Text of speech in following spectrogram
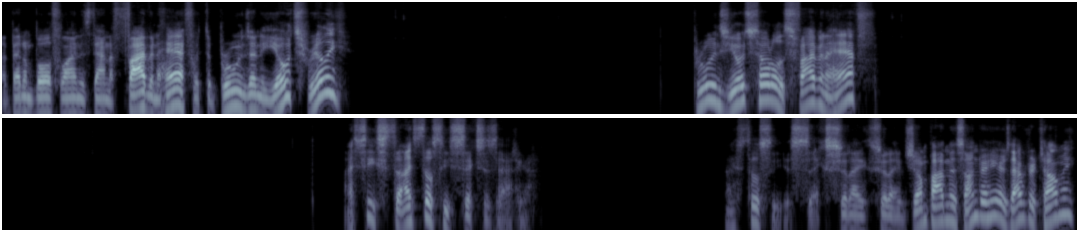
I bet them both line is down to five and a half with the Bruins and the Yotes. Really? Bruins Yotes total is five and a half. I see. St- I still see sixes out here. I still see a six. Should I should I jump on this under here? Is that what you're telling me?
